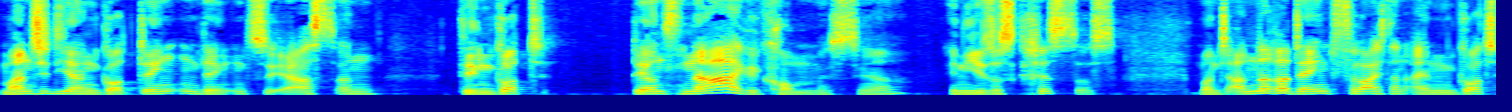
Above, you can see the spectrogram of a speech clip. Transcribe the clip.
Manche, die an Gott denken, denken zuerst an den Gott, der uns nahe gekommen ist, ja, in Jesus Christus. Manch anderer denkt vielleicht an einen Gott,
